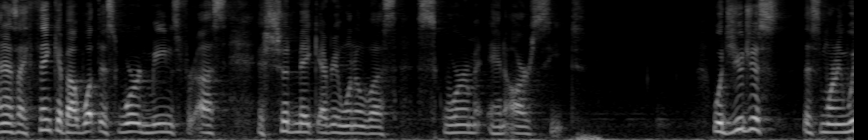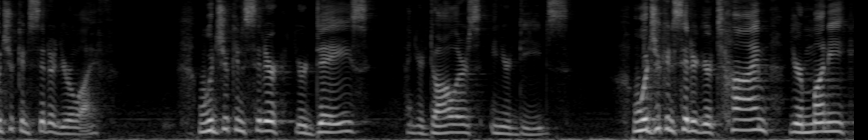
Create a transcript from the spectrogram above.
And as I think about what this word means for us, it should make every one of us squirm in our seat. Would you just, this morning, would you consider your life? Would you consider your days and your dollars and your deeds? Would you consider your time, your money,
